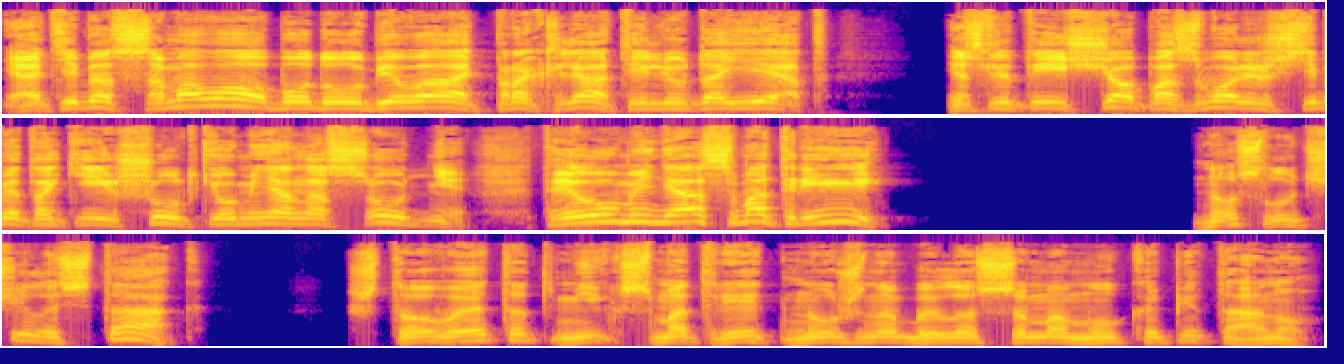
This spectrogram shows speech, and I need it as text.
«Я тебя самого буду убивать, проклятый людоед! Если ты еще позволишь себе такие шутки у меня на судне, ты у меня смотри!» Но случилось так, что в этот миг смотреть нужно было самому капитану.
